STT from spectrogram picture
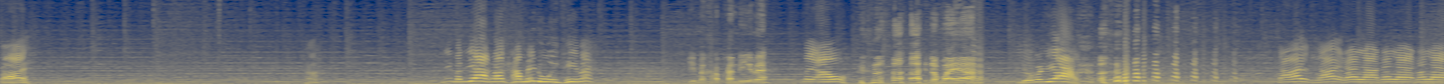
ไป มันยากนะทำให้ดูอีกทีไหมพี่มาขับคันนี้ไหม ไม่เอา ทำไมอะ เดี๋ยวมันยาก ซ้ายซ้ายนั่นละนั่นละนั่นละ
